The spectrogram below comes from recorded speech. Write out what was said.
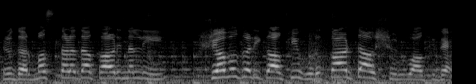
ಇನ್ನು ಧರ್ಮಸ್ಥಳದ ಕಾಡಿನಲ್ಲಿ ಶವಗಳಿಗಾಗಿ ಹುಡುಕಾಟ ಶುರುವಾಗಿದೆ.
